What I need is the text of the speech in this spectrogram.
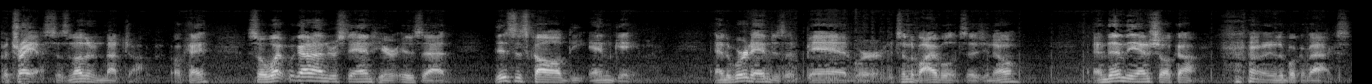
Petraeus, is another nut job. Okay, so what we got to understand here is that this is called the end game. And the word end is a bad word. It's in the Bible, it says, you know, and then the end shall come in the book of Acts.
